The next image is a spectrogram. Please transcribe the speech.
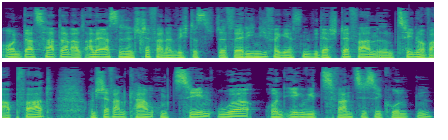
Und das hat dann als allererstes den Stefan erwischt. Das, das werde ich nie vergessen, wie der Stefan, um 10 Uhr war Abfahrt und Stefan kam um 10 Uhr und irgendwie 20 Sekunden.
